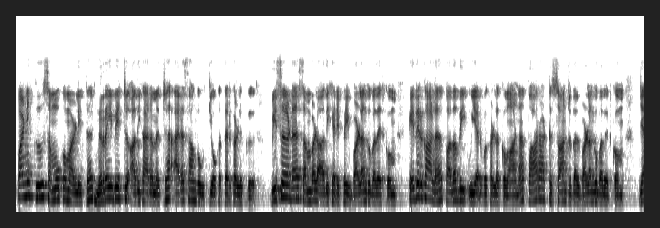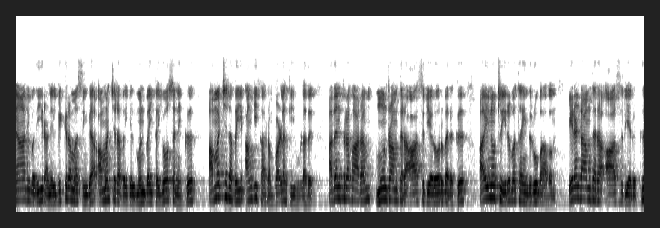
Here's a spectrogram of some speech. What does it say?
பணிக்கு சமூகம் அளித்த நிறைவேற்று அதிகாரமற்ற அரசாங்க உத்தியோகத்தர்களுக்கு விசேட சம்பள அதிகரிப்பை வழங்குவதற்கும் எதிர்கால பதவி உயர்வுகளுக்குமான பாராட்டு சான்றிதழ் வழங்குவதற்கும் ஜனாதிபதி ரணில் விக்ரமசிங்க அமைச்சரவையில் முன்வைத்த யோசனைக்கு அமைச்சரவை அங்கீகாரம் வழங்கியுள்ளது. அதன் பிரகாரம் மூன்றாம் தர ஆசிரியர் ஒருவருக்கு ஐநூற்று இருபத்தைந்து ரூபாவும் இரண்டாம் தர ஆசிரியருக்கு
